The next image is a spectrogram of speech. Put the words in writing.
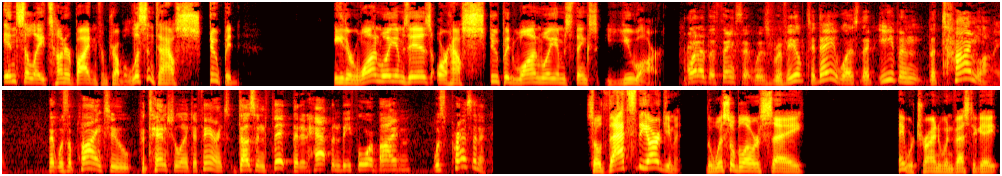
insulates Hunter Biden from trouble. Listen to how stupid either Juan Williams is or how stupid Juan Williams thinks you are. One of the things that was revealed today was that even the timeline that was applying to potential interference doesn't fit that it happened before Biden was president. So that's the argument. The whistleblowers say, hey, we're trying to investigate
